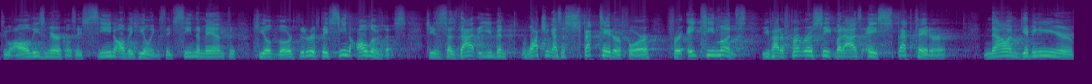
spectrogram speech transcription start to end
do all these miracles. They've seen all the healings. They've seen the man th- healed lowered through the roof. They've seen all of this. Jesus says that that you've been watching as a spectator for for 18 months. You've had a front row seat, but as a spectator, now I'm giving you your,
